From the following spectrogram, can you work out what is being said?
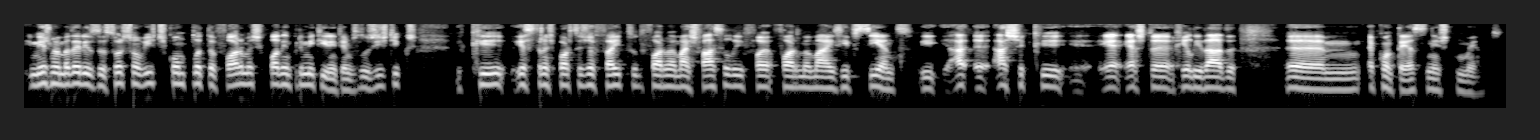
e mesmo a Madeira e os Açores são vistos como plataformas que podem permitir, em termos logísticos, que esse transporte seja feito de forma mais fácil e forma mais eficiente. E acha que esta realidade um, acontece neste momento?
